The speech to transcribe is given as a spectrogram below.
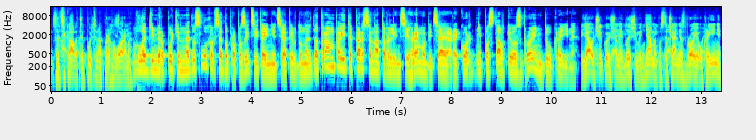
зацікавити Путіна переговорами. Владімір Путін не дослухався до пропозицій та ініціатив Дональда Трампа, і тепер сенатор Лінсі Грем обіцяє рекордні поставки озброєнь до України. Я очікую, що найближчими днями постачання зброї Україні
